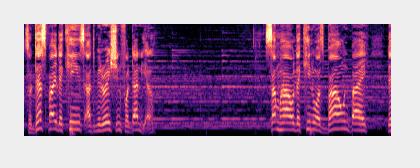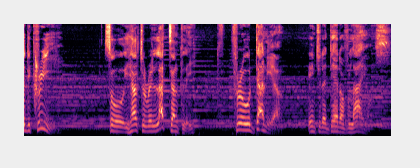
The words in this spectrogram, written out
So, despite the king's admiration for Daniel, somehow the king was bound by the decree. So, he had to reluctantly throw Daniel into the den of lions.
